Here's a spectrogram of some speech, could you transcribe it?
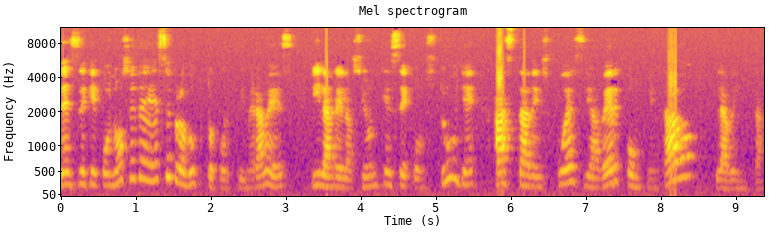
desde que conoce de ese producto por primera vez y la relación que se construye hasta después de haber completado la venta.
